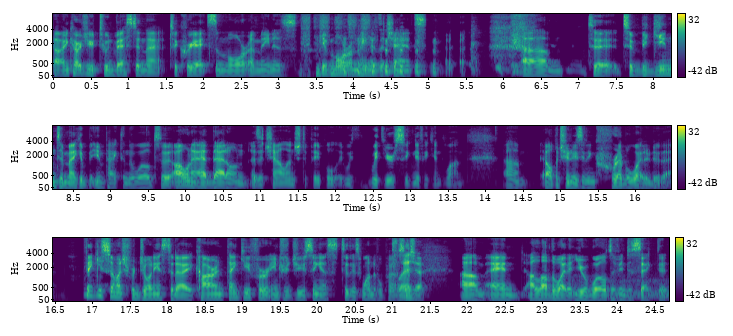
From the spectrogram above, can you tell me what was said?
I encourage you to invest in that to create some more aminas, give more aminas a chance um, to to begin to make an impact in the world. So I want to add that on as a challenge to people with with your significant one. Um, opportunity is an incredible way to do that. Thank you so much for joining us today, Karen. Thank you for introducing us to this wonderful person. Pleasure. Um, and I love the way that your worlds have intersected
